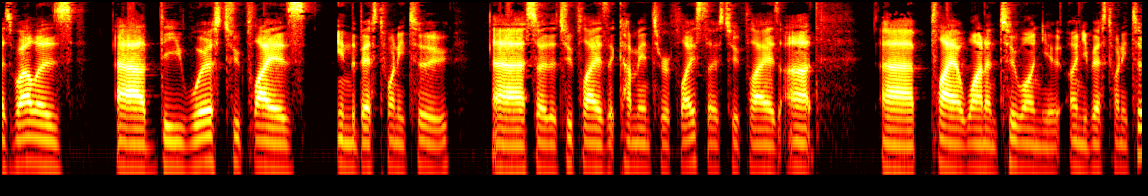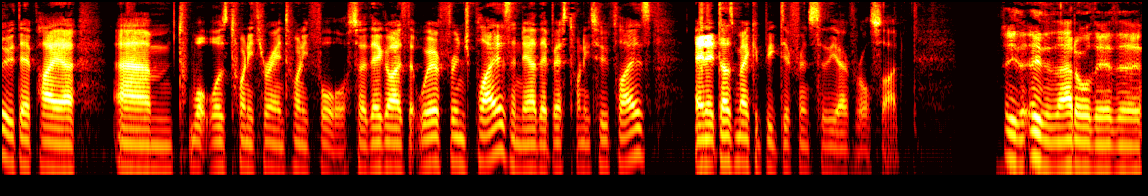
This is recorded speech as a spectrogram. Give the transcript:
as well as uh, the worst two players in the best 22. Uh, so the two players that come in to replace those two players aren't uh, player one and two on your on your best 22. They're player um, what was 23 and 24. So they're guys that were fringe players and now they're best 22 players, and it does make a big difference to the overall side. Either either that or they're the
